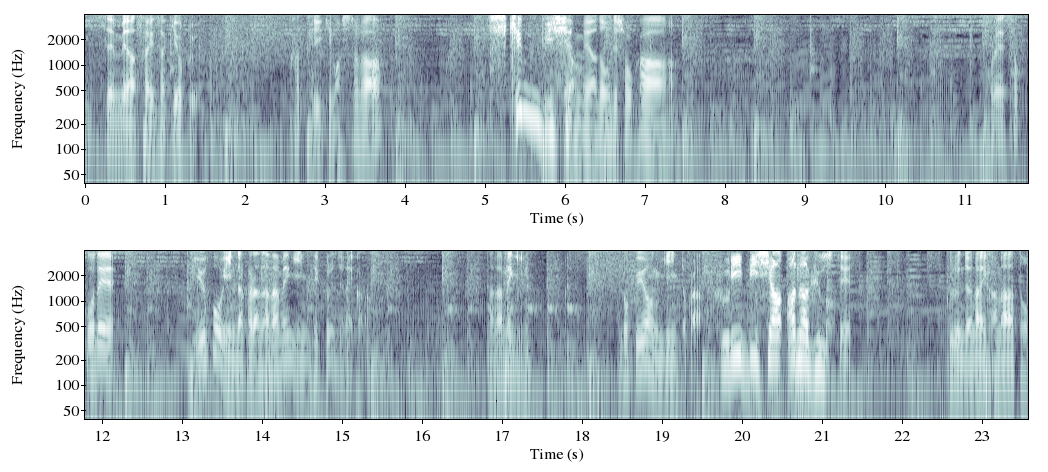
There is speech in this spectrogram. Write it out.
1戦目は幸先よく勝っていきましたが。試験飛2車戦目はどうでしょうか。これそこで UFO 銀だから斜め銀で来るんじゃないかな。斜め銀？64銀とか。振り飛車穴熊。して来るんじゃないかなと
